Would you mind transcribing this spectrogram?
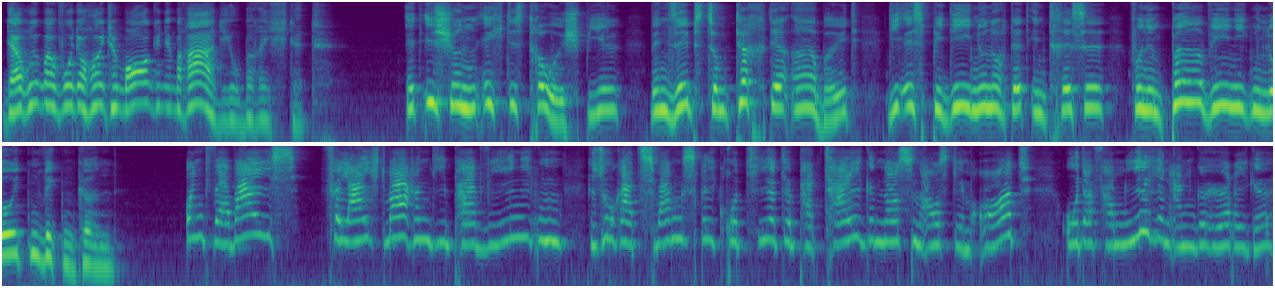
Darüber wurde heute Morgen im Radio berichtet. Es ist schon ein echtes Trauerspiel, wenn selbst zum Tag der Arbeit die SPD nur noch das Interesse von ein paar wenigen Leuten wecken kann. Und wer weiß, vielleicht waren die paar wenigen sogar zwangsrekrutierte Parteigenossen aus dem Ort oder Familienangehörige.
